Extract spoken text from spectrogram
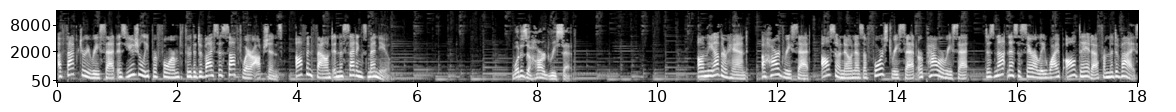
A factory reset is usually performed through the device's software options, often found in the settings menu. What is a hard reset? On the other hand, a hard reset, also known as a forced reset or power reset, does not necessarily wipe all data from the device.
